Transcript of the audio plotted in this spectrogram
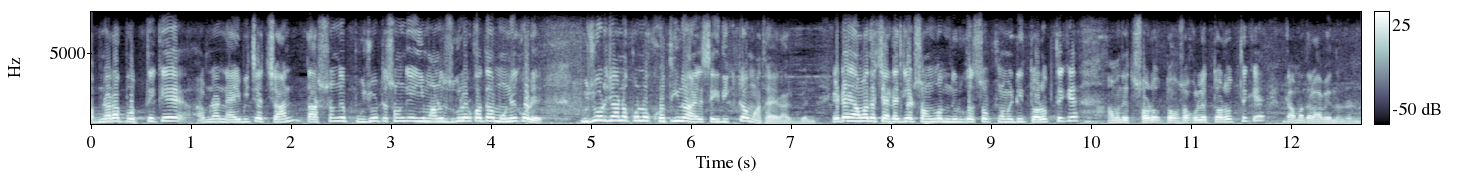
আপনারা প্রত্যেকে, আপনারা ন্যায় বিচার চান, তার সঙ্গে পুজোটার সঙ্গে এই মানুষগুলোর কথা মনে করে পুজোর যেন কোনো ক্ষতি নয় সেই দিকটাও মাথায় রাখবেন। এটাই আমাদের চ্যাটার্জিয়ার সঙ্গম দুর্গোৎসব কমিটির তরফ থেকে আমাদের সকলের তরফ থেকে এটা আমাদের আবেদন রইল।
